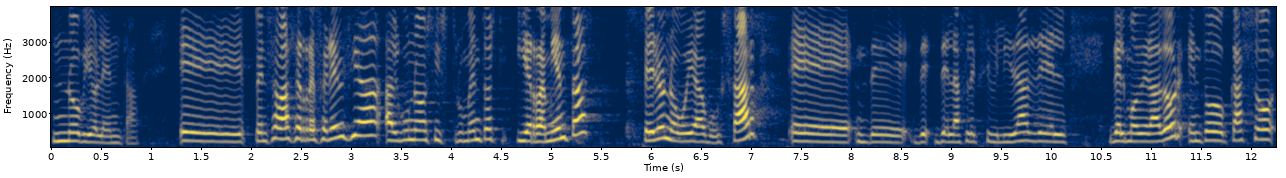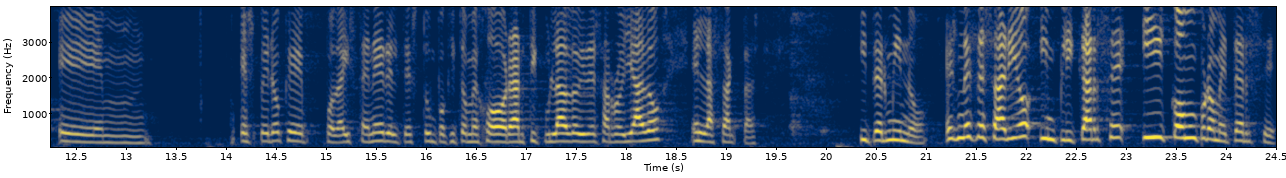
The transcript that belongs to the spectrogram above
no violenta. Eh, pensaba hacer referencia a algunos instrumentos y herramientas, pero no voy a abusar eh, de, la flexibilidad del, moderador. En todo caso, em, espero que podáis tener el texto un poquito mejor articulado y desarrollado en las actas. Y termino. Es necesario implicarse y comprometerse,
